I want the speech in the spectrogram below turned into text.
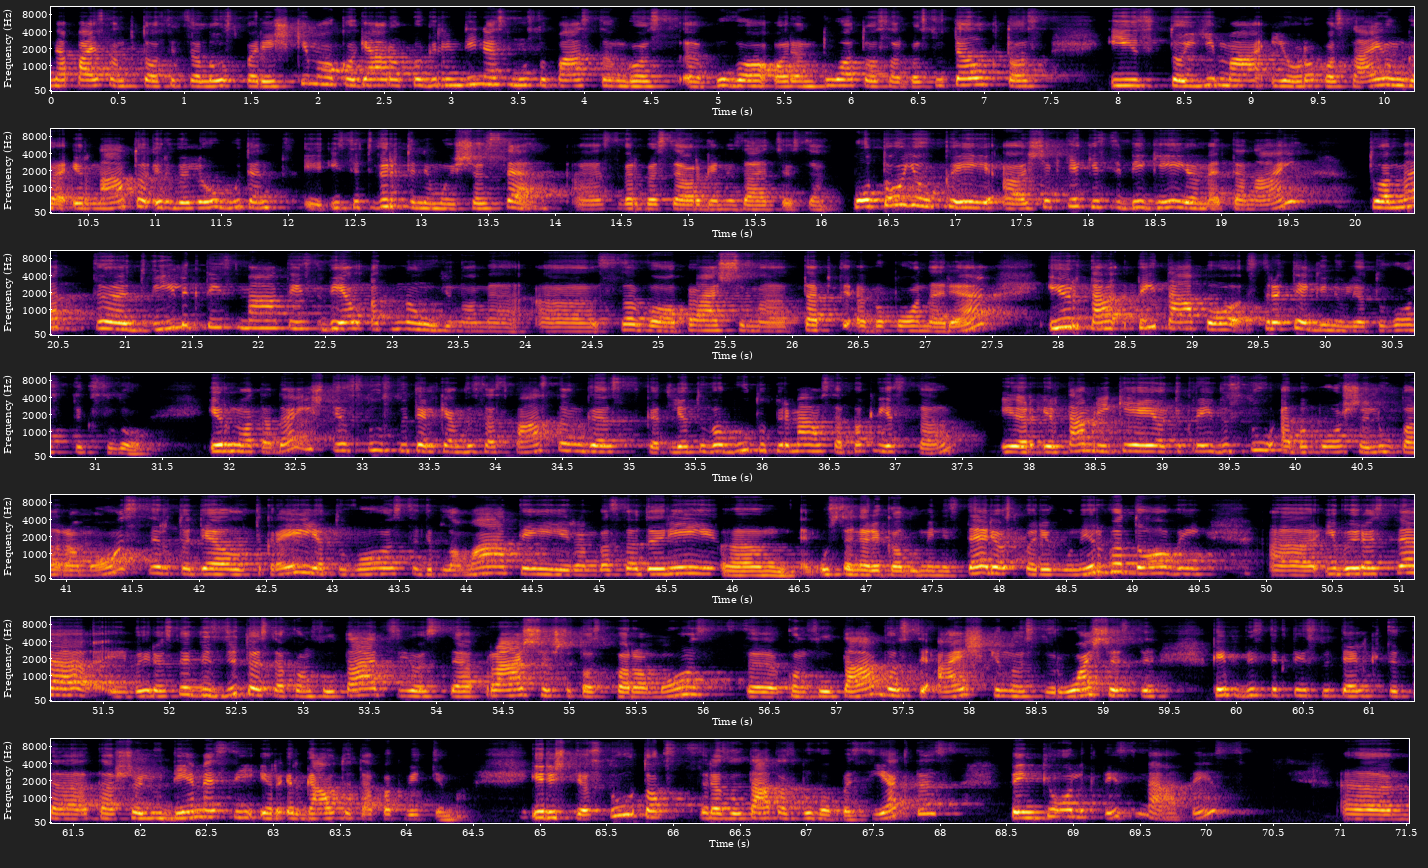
nepaisant to oficialaus pareiškimo ko gero pagrindinės mūsų pastangos buvo orientuotos arba sutelktos įstojimą į europos sąjungą ir nato ir vėliau būtent įsitvirtinimui šiose svarbiose organizacijose. Po to jau kai šiek tiek įsibėgėjome tenai tuomet dvyliktais metais vėl atnaujinome savo prašymą tapti ebpo nare ir ta tai tapo strateginiu lietuvos tikslu. Ir nuo tada iš tiesų sutelkėm visas pastangas kad lietuva būtų pirmiausia pakviesta ir ir tam reikėjo tikrai visų ebpo šalių paramos ir todėl tikrai lietuvos diplomatai ir ambasadoriai užsienio reikalų ministerijos pareigūnai ir vadovai įvairiuose įvairiuose vizituose konsultacijose prašė šitos paramos konsultavosi aiškinosi ruošėsi kaip vis tiktai sutelkti tą tą šalių dėmesį ir ir gauti tą pakvietimą. Ir iš tiesų toks rezultatas buvo pasiektas penkioliktais metais.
